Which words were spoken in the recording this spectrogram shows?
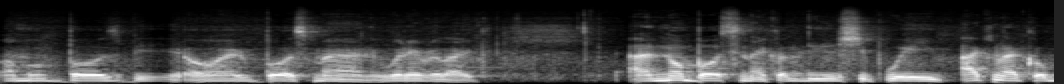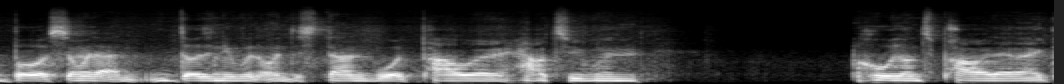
I'm a boss or a boss man, whatever Like, I'm not boss in like a leadership way, acting like a boss, someone that doesn't even understand what power, how to even hold on to power that like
